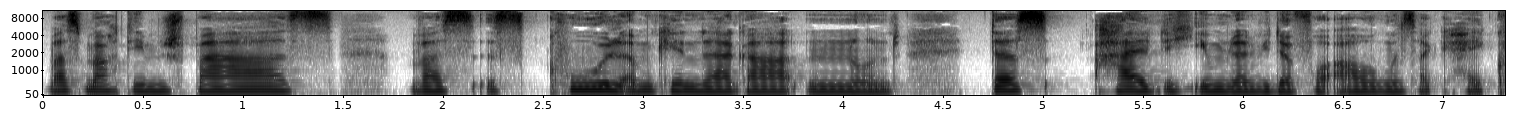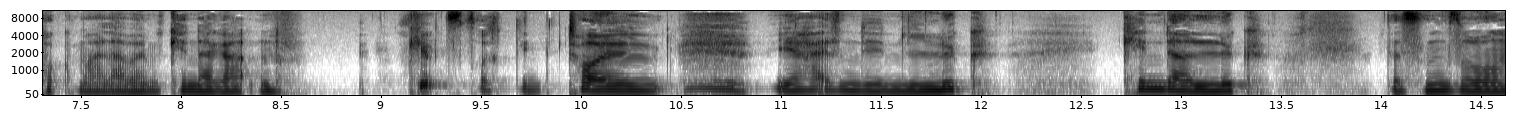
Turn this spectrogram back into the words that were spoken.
Was macht ihm Spaß, was ist cool am Kindergarten? Und das halte ich ihm dann wieder vor Augen und sage, hey, guck mal, aber im Kindergarten gibt's doch die tollen, wie heißen die, Lück, Kinderlück. Das sind so,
